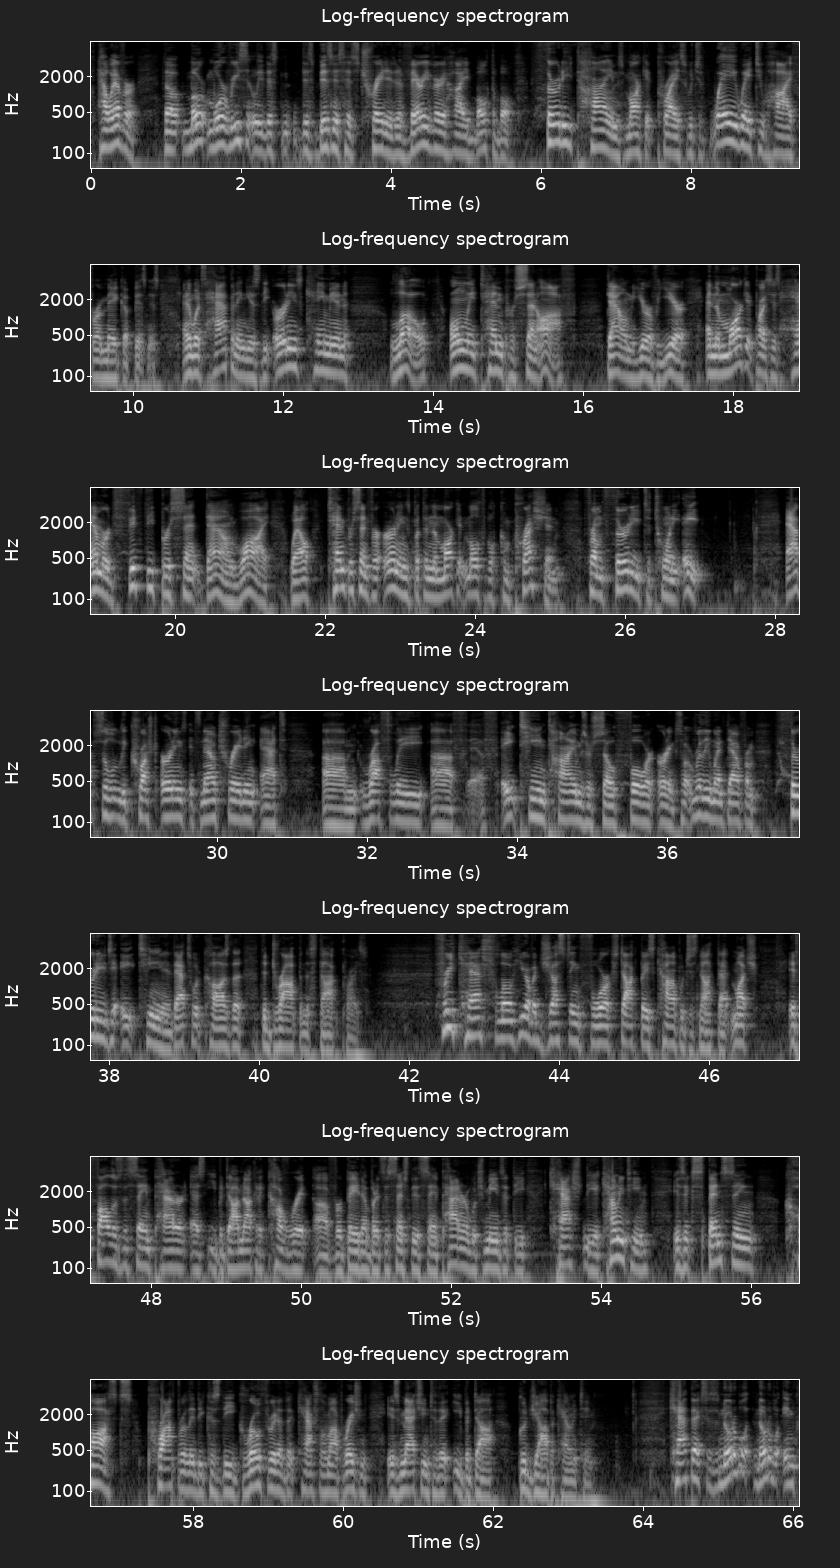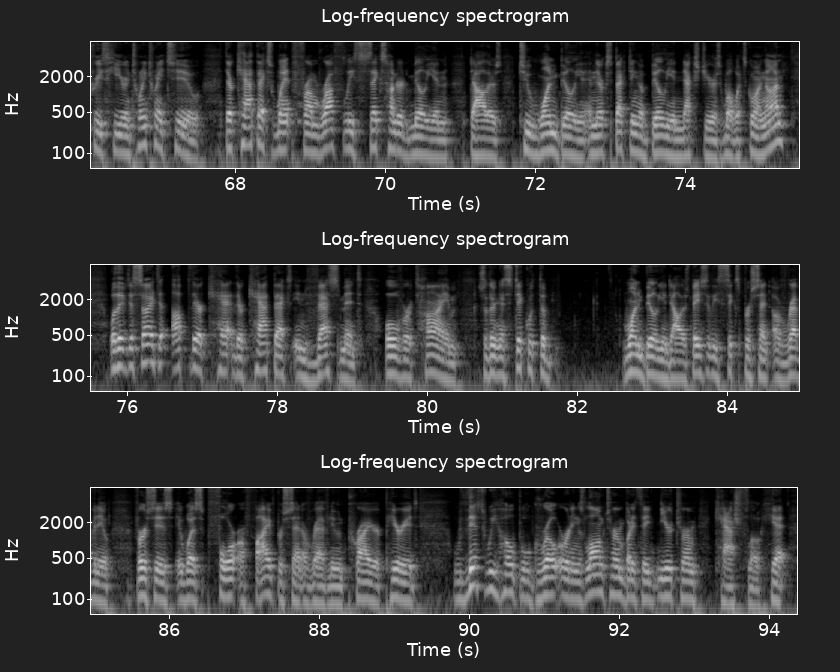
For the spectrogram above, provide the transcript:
However, the more, more recently, this, this business has traded at a very, very high multiple, 30 times market price, which is way, way too high for a makeup business. And what's happening is the earnings came in low, only 10% off down year over year, and the market price is hammered 50% down. Why? Well, 10% for earnings, but then the market multiple compression from 30 to 28 absolutely crushed earnings. It's now trading at um, roughly uh, 18 times or so forward earnings. So it really went down from 30 to 18, and that's what caused the, the drop in the stock price. Free cash flow, here I'm adjusting for stock based comp, which is not that much. It follows the same pattern as EBITDA. I'm not going to cover it uh, verbatim, but it's essentially the same pattern, which means that the cash, the accounting team is expensing costs properly because the growth rate of the cash flow from operation is matching to the EBITDA. Good job, accounting team. CapEx is a notable notable increase here in 2022. Their CapEx went from roughly 600 million dollars to 1 billion, and they're expecting a billion next year as well. What's going on? Well, they've decided to up their ca- their CapEx investment over time, so they're going to stick with the $1 billion, basically 6% of revenue, versus it was 4 or 5% of revenue in prior periods. This we hope will grow earnings long term, but it's a near term cash flow hit.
